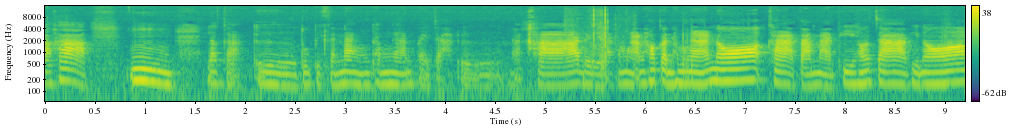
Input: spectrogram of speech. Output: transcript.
ละค่ะ อืม แล้วก็เออตุกติกก็นั่งทำงานไปจ้ะเออนะคะเดี๋ยวเวลาทำงานเขากันทำงานเนาะค่ะ ตามหน้าที่เขาจ้าพี่น้อง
